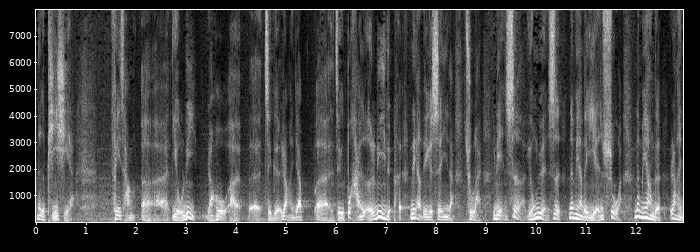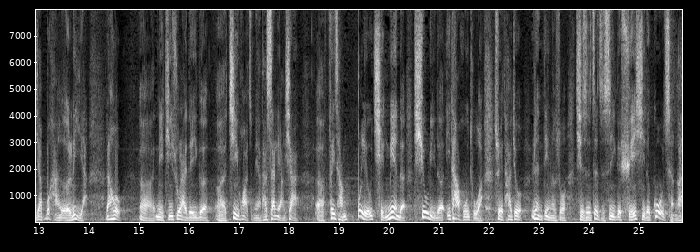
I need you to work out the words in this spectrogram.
那个皮鞋。非常呃有力，然后呃呃这个让人家呃这个不寒而栗的 那样的一个声音啊出来，脸色永远是那么样的严肃啊，那么样的让人家不寒而栗啊。然后呃你提出来的一个呃计划怎么样？他三两下。呃，非常不留情面的修理的一塌糊涂啊，所以他就认定了说，其实这只是一个学习的过程啊，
